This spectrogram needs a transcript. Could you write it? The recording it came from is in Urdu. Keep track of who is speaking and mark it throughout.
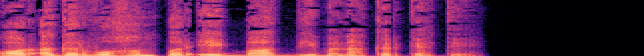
Speaker 1: اور اگر وہ ہم پر ایک بات بھی بنا کر کہتے۔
